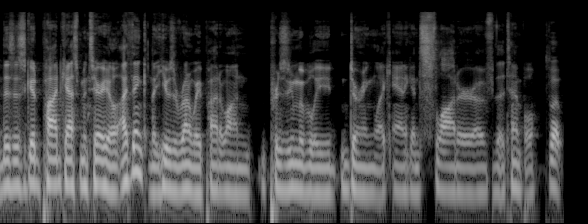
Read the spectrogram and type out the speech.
This is good podcast material. I think that he was a runaway Padawan, presumably during like Anakin's slaughter of the temple. but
